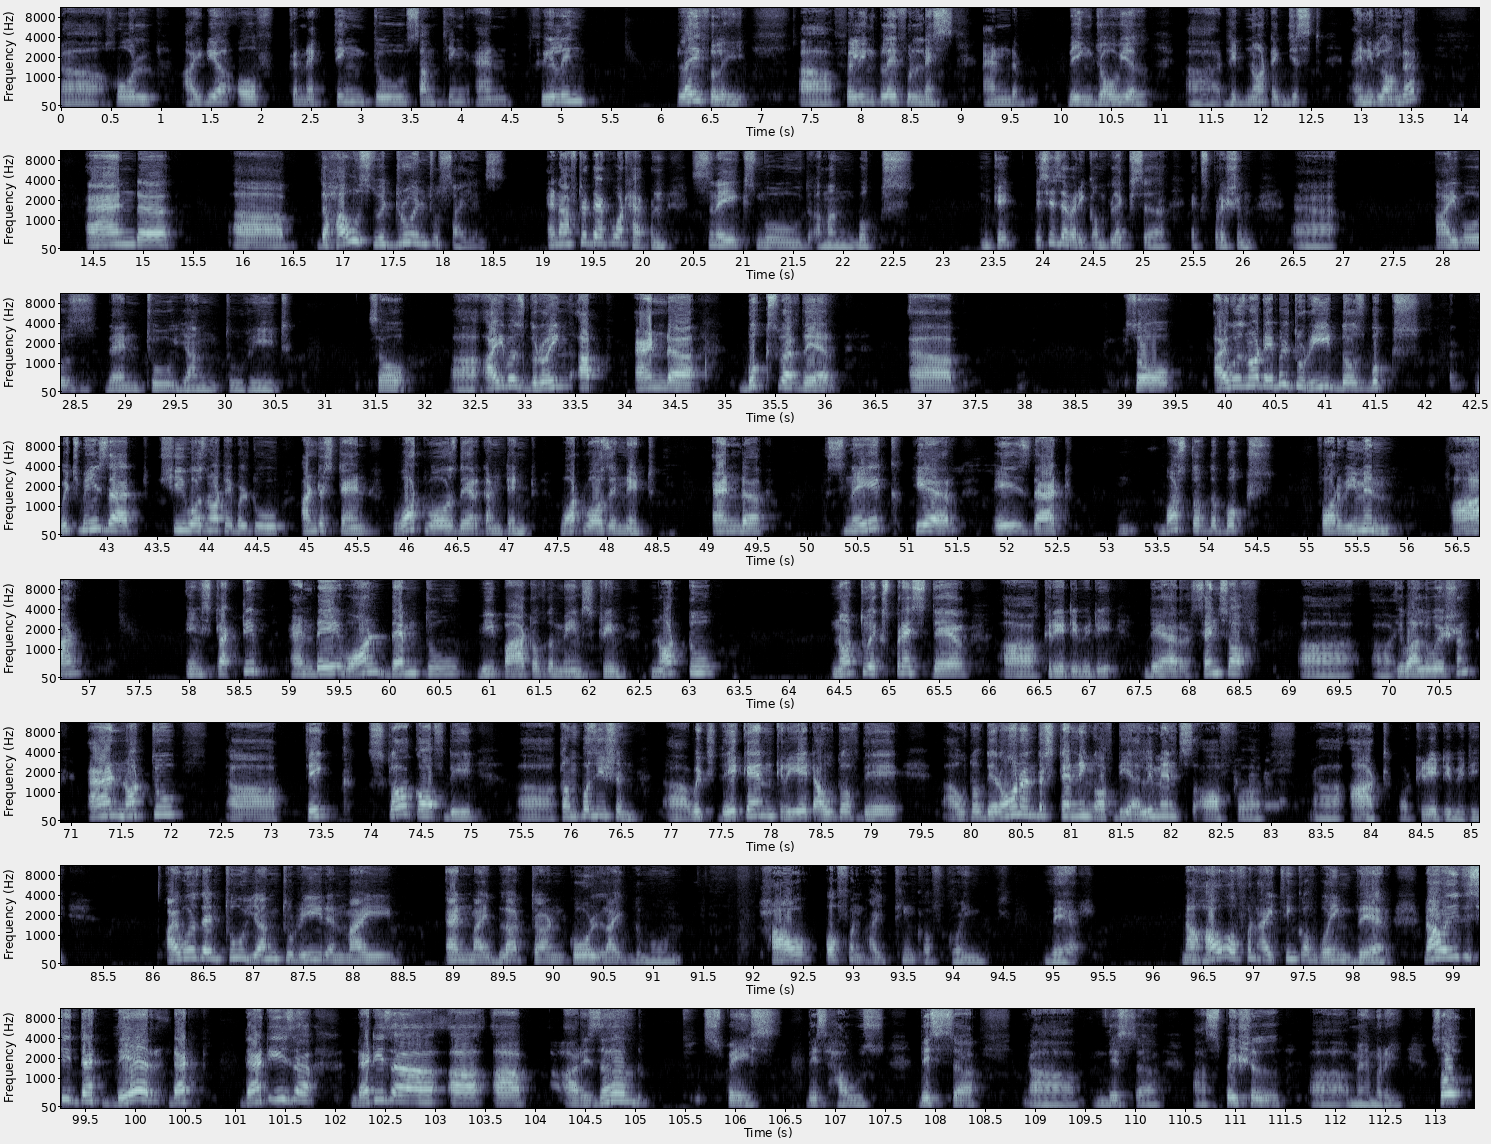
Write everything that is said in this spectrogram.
uh, whole idea of connecting to something and feeling playfully, uh, feeling playfulness and being jovial uh, did not exist any longer. And uh, uh, the house withdrew into silence. And after that, what happened? Snakes moved among books. Okay, this is a very complex uh, expression. Uh, I was then too young to read. So uh, I was growing up and uh, books were there. So I was not able to read those books, which means that she was not able to understand what was their content, what was in it. And uh, snake here is that most of the books for women are instructive and they want them to be part of the mainstream, not to not to express their uh, creativity, their sense of uh, uh, evaluation, and not to take stock of the uh, composition uh, which they can create out of the out of their own understanding of the elements of uh, uh, art or creativity. I was then too young to read and my and my blood turned cold like the moon. How often I think of going there. Now, how often I think of going there. Now, you see that there, that that is a that is a, a, a, a reserved space this house, this uh, uh, this uh, spatial memory. So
